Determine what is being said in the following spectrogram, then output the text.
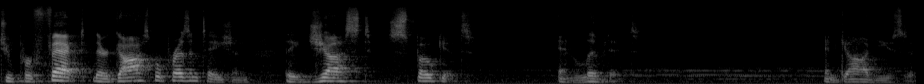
to perfect their gospel presentation, they just spoke it and lived it. And God used it.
